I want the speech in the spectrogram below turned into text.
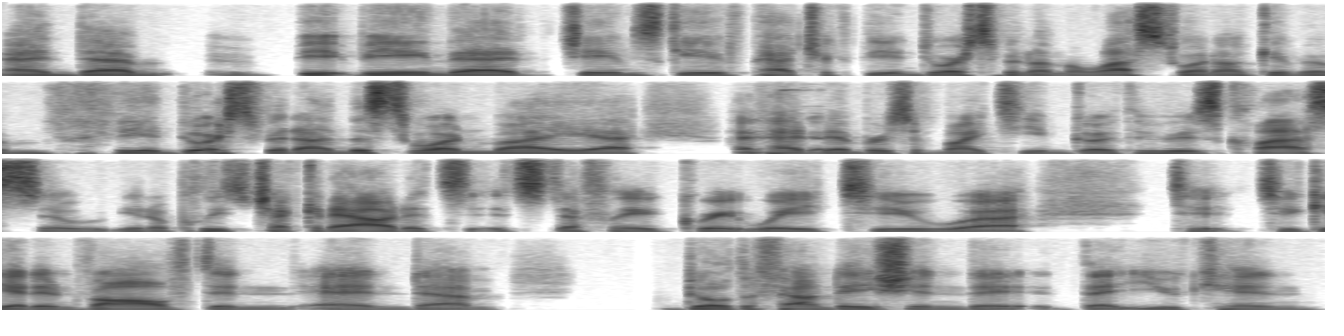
And um, be, being that James gave Patrick the endorsement on the last one, I'll give him the endorsement on this one. My uh, I've had members of my team go through his class, so you know, please check it out. It's it's definitely a great way to uh, to to get involved and and um, build a foundation that that you can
